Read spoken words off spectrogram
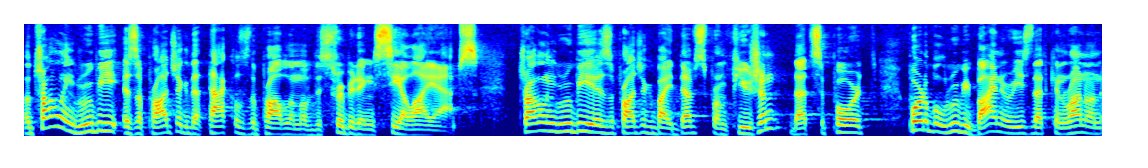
Now, Traveling Ruby is a project that tackles the problem of distributing CLI apps. Traveling Ruby is a project by devs from Phusion that support portable Ruby binaries that can run on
